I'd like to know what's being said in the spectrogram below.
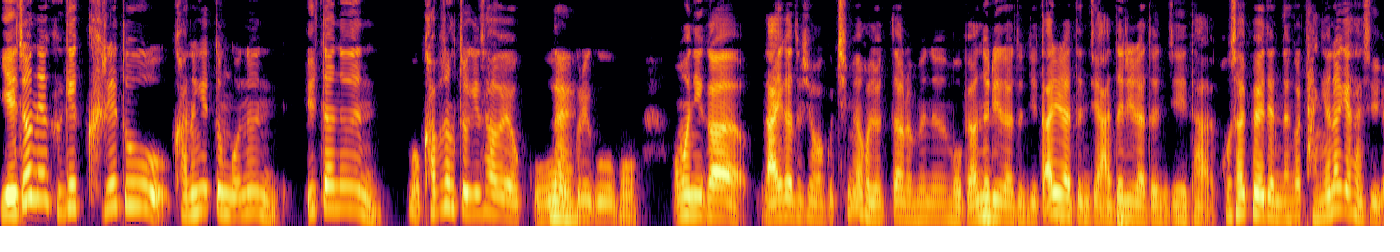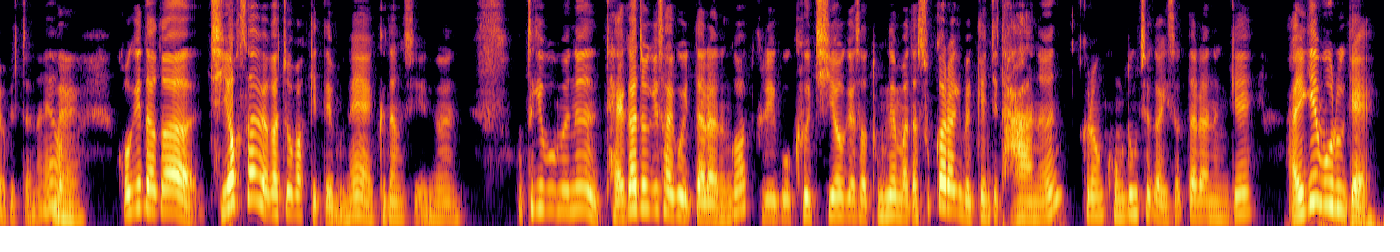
예전에 그게 그래도 가능했던 거는 일단은 뭐 가부장적인 사회였고 네. 그리고 뭐 어머니가 나이가 드셔갖고 치매 걸렸다 그러면은 뭐 며느리라든지 딸이라든지 아들이라든지 다 보살펴야 된다는 걸 당연하게 사실 여겼잖아요. 네. 거기다가 지역 사회가 좁았기 때문에 그 당시에는 어떻게 보면은 대가족이 살고 있다라는 것 그리고 그 지역에서 동네마다 숟가락이 몇 개인지 다 아는 그런 공동체가 있었다라는 게 알게 모르게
